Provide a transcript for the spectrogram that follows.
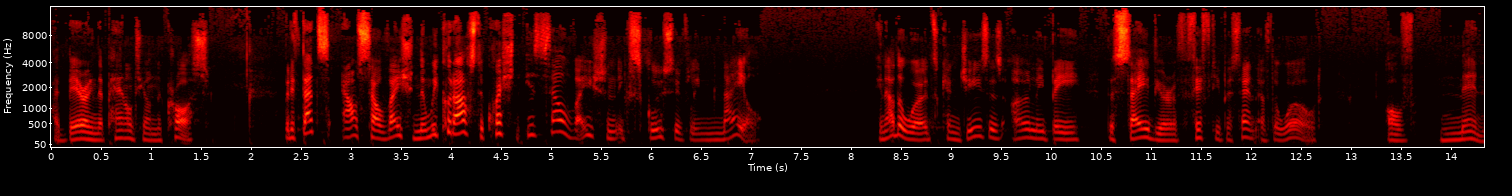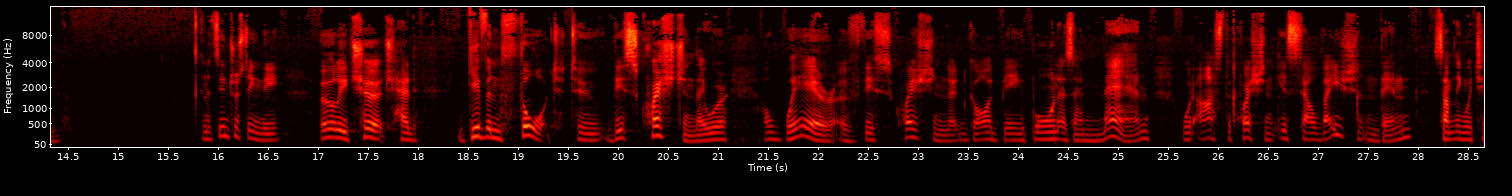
by bearing the penalty on the cross. But if that's our salvation, then we could ask the question is salvation exclusively male? In other words, can Jesus only be the Savior of 50% of the world of men? And it's interesting, the early church had given thought to this question. They were aware of this question that God, being born as a man, would ask the question is salvation then something which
